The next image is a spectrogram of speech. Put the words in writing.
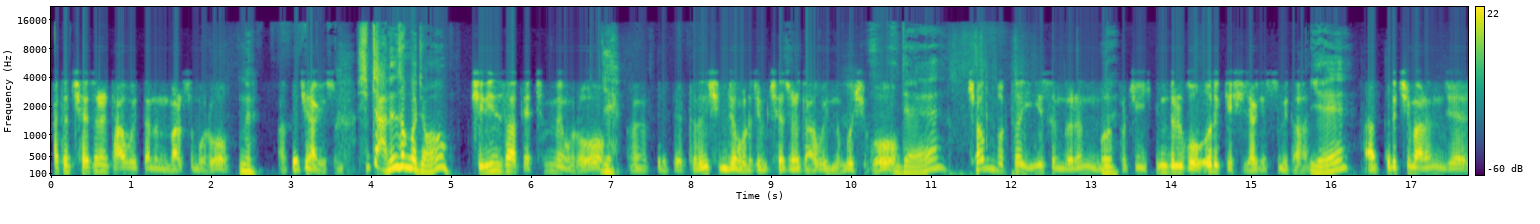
하여튼 최선을 다하고 있다는 말씀으로 네. 아, 대신하겠습니다. 쉽지 않은 선거죠. 진인사 대천명으로 예. 어, 그렇게 그런 심정으로 지금 최선을 다하고 있는 것이고 네. 처음부터 이 선거는 뭐 네. 솔직히 힘들고 어렵게 시작했습니다. 예. 아, 그렇지만은 이제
